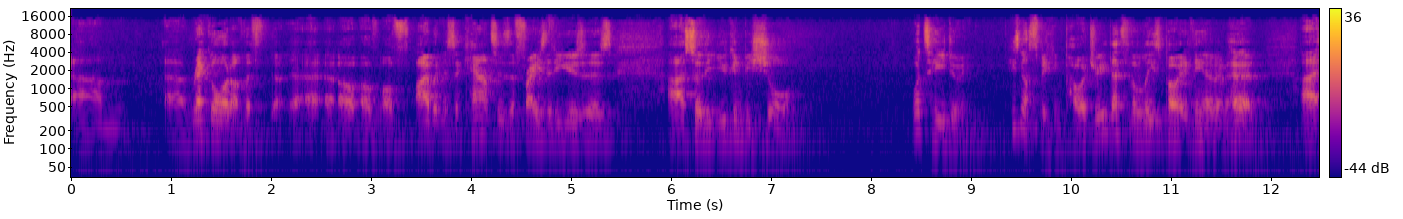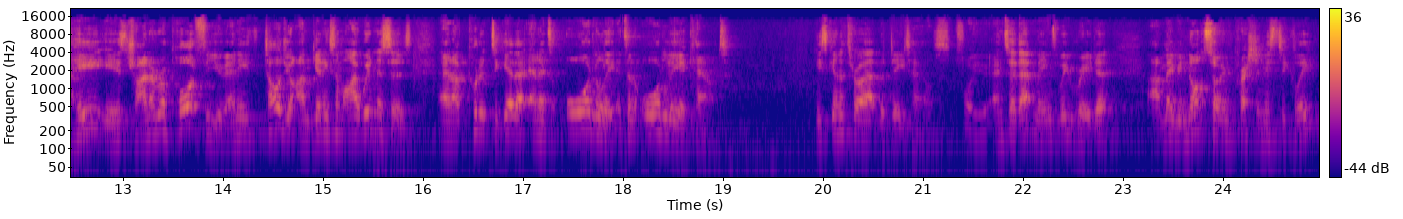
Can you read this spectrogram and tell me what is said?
um, a, record of, the, uh, uh, of, of, eyewitness accounts, is the phrase that he uses, uh, so that you can be sure. What's he doing? He's not speaking poetry. That's the least poetic thing I've ever heard. Uh, he is trying to report for you, and he told you, I'm getting some eyewitnesses, and I've put it together, and it's orderly. It's an orderly account. He's going to throw out the details for you. And so that means we read it, uh, maybe not so impressionistically,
